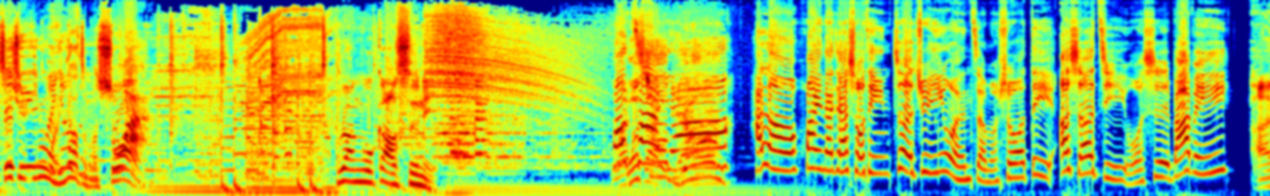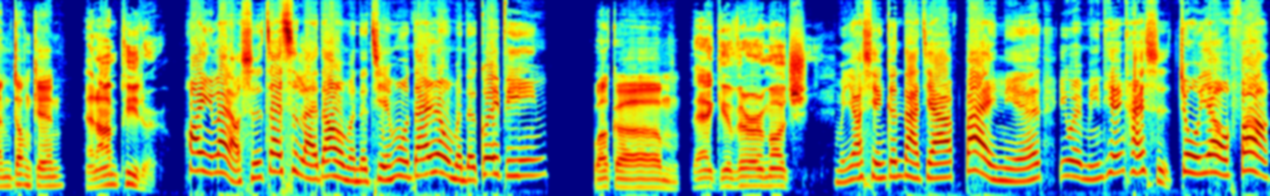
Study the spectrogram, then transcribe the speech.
这句英文要怎么说啊？让我告诉你。What's up, yo? Hello，欢迎大家收听这句英文怎么说第二十二集。我是 Bobby，I'm Duncan，and I'm Peter。欢迎赖老师再次来到我们的节目，担任我们的贵宾。Welcome，Thank you very much。我们要先跟大家拜年，因为明天开始就要放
